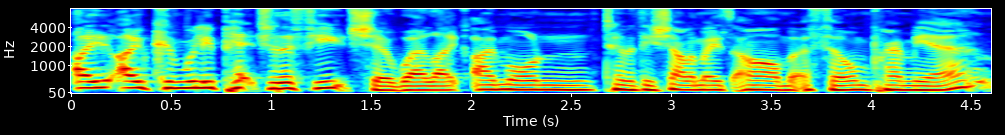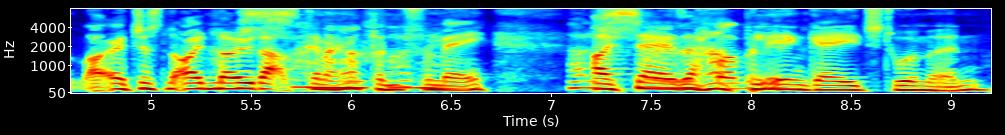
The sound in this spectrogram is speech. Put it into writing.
I, I can really picture the future where like I'm on Timothée Chalamet's arm at a film premiere. Like I just I know that's, going to happen for me. I say as a happily funny. engaged woman.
